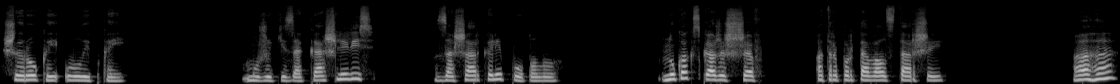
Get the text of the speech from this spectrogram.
широкой улыбкой. Мужики закашлялись, зашаркали по полу. «Ну, как скажешь, шеф», — отрапортовал старший. «Ага»,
